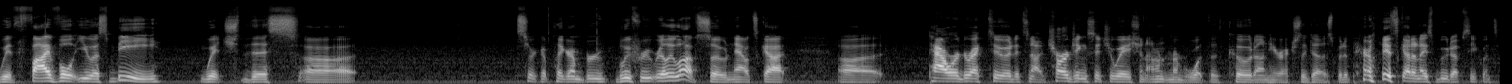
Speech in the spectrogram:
with 5 volt USB, which this uh, Circuit Playground Bluefruit really loves. So now it's got uh, power direct to it. It's not a charging situation. I don't remember what the code on here actually does, but apparently it's got a nice boot up sequence.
